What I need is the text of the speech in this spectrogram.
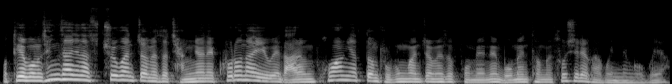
어떻게 보면 생산이나 수출 관점에서 작년에 코로나 이후에 나름 호황이었던 부분 관점에서 보면은 모멘텀을 소실해 가고 있는 거고요.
